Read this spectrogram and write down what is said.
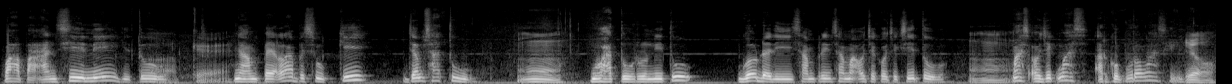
wah apaan sih ini gitu Oke. nyampe lah Besuki jam 1 Hmm. gua turun itu gua udah disamperin sama ojek-ojek situ Mm. mas ojek mas Argopuro mas Ini. Yo.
